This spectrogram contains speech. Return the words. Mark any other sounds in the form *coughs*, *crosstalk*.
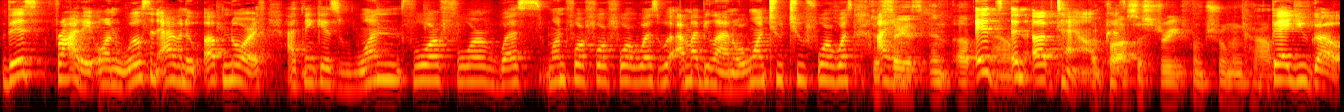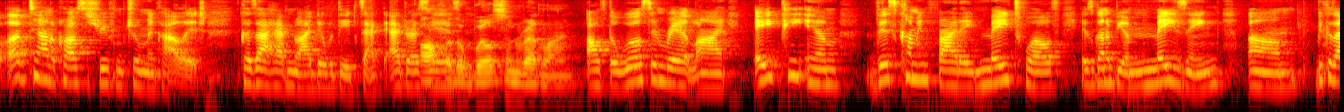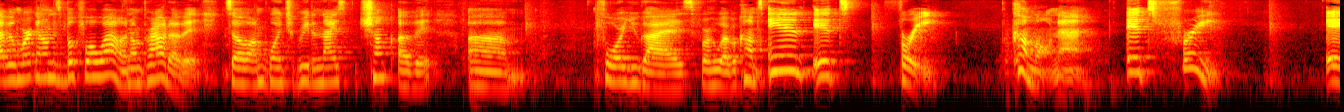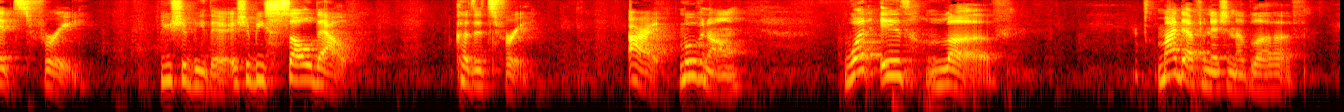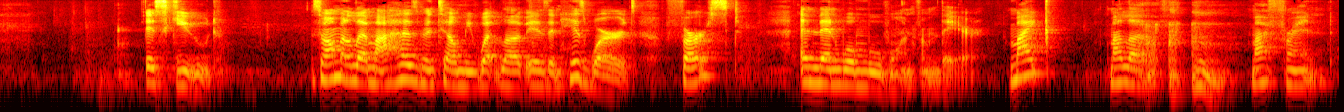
this Friday on Wilson Avenue up north. I think it's one four four West, one four four four West. I might be lying, or one two two four West. Just I say am, it's in uptown. It's in uptown, across the street from Truman College. There you go, uptown across the street from Truman College. Because I have no idea what the exact address Off is. Off of the Wilson Red Line. Off the Wilson Red Line, 8 p.m this coming Friday, May 12th, is going to be amazing um, because I've been working on this book for a while and I'm proud of it. So I'm going to read a nice chunk of it um, for you guys, for whoever comes. And it's free. Come on now. It's free. It's free. You should be there. It should be sold out because it's free. All right, moving on. What is love? my definition of love is skewed. So I'm going to let my husband tell me what love is in his words first, and then we'll move on from there. Mike, my love, *clears throat* my friend,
